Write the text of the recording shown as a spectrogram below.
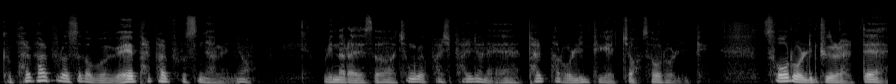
그 88 플러스가 뭐 왜 88 플러스냐면요. 우리나라에서 1988년에 88 올림픽 했죠. 서울 올림픽. 서울 올림픽을 할 때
